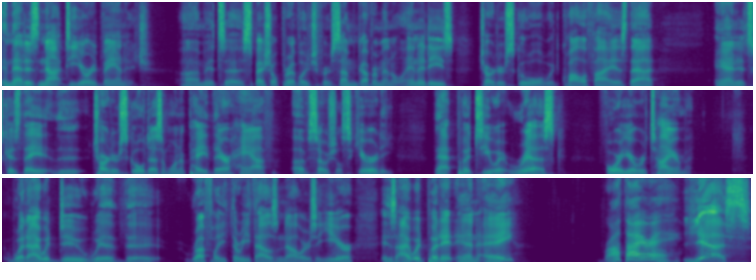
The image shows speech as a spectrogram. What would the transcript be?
and that is not to your advantage. Um, it's a special privilege for some governmental entities. Charter school would qualify as that, and it's because they the charter school doesn't want to pay their half of Social Security. That puts you at risk for your retirement. What I would do with the roughly three thousand dollars a year is I would put it in a Roth IRA. Yes.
